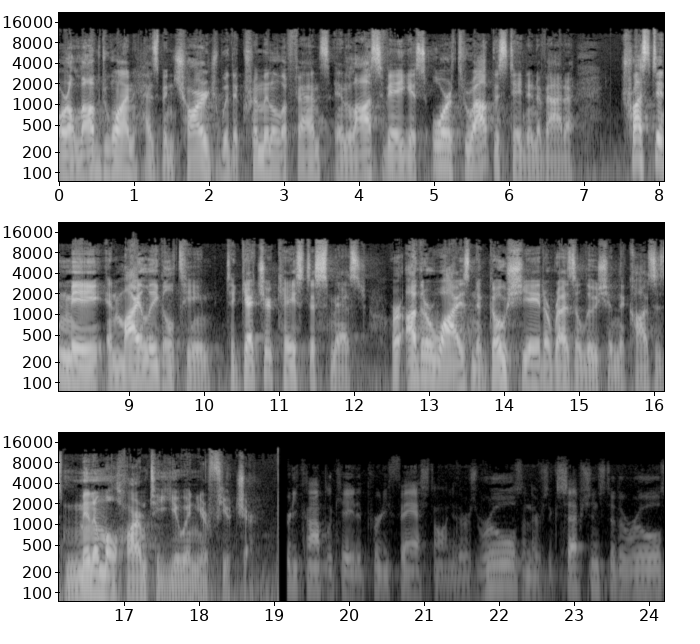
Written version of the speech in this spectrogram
or a loved one has been charged with a criminal offense in las vegas or throughout the state of nevada trust in me and my legal team to get your case dismissed or otherwise negotiate a resolution that causes minimal harm to you in your future. Pretty complicated, pretty fast on you. There's rules and there's exceptions to the rules,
